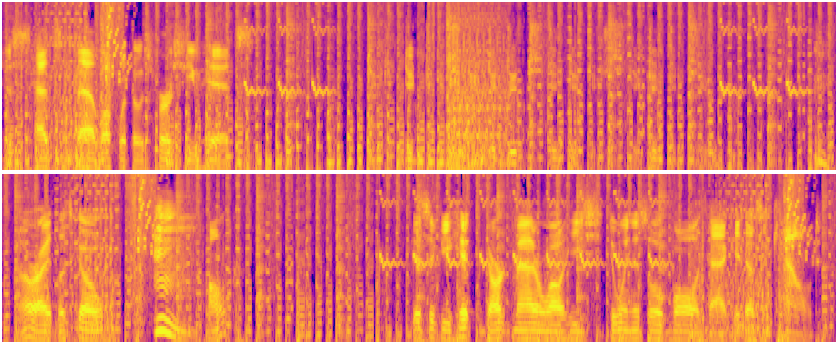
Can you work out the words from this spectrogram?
just had some bad luck with those first few hits. Alright, let's go. Mmm, punk. Guess if you hit Dark Matter while he's doing this little ball attack, it doesn't count.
